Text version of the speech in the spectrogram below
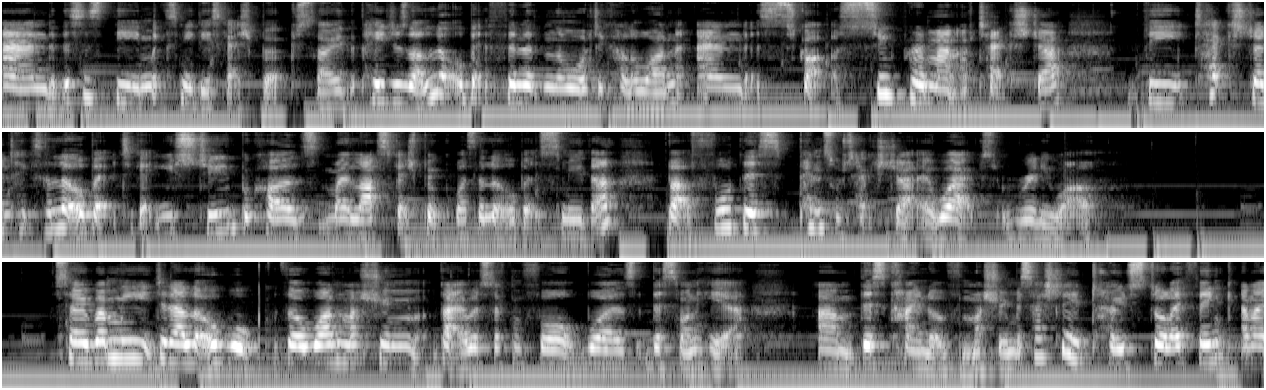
and this is the mixed media sketchbook so the pages are a little bit thinner than the watercolour one and it's got a super amount of texture the texture takes a little bit to get used to because my last sketchbook was a little bit smoother, but for this pencil texture, it works really well. So when we did our little walk, the one mushroom that I was looking for was this one here. Um, this kind of mushroom. It's actually a toadstool, I think, and I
